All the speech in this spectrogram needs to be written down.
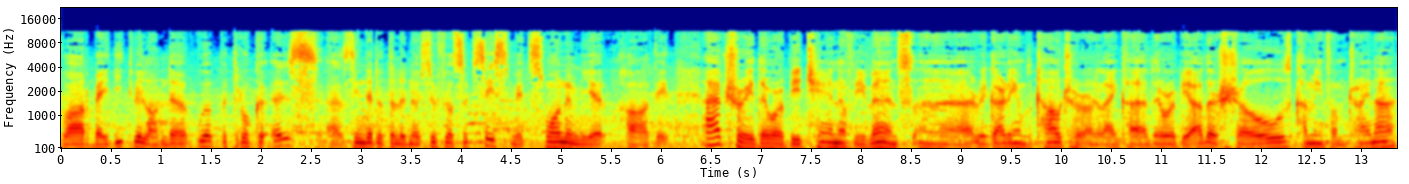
waarby die twee lande ook betrokke is uh, sien dit dat hulle nou soveel sukses met gehad het actually there will be chain of events uh, regarding the culture like uh, there will be other shows coming from China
